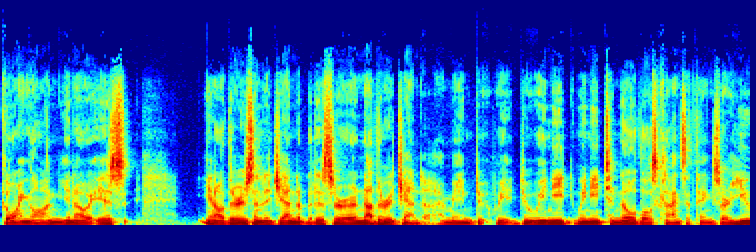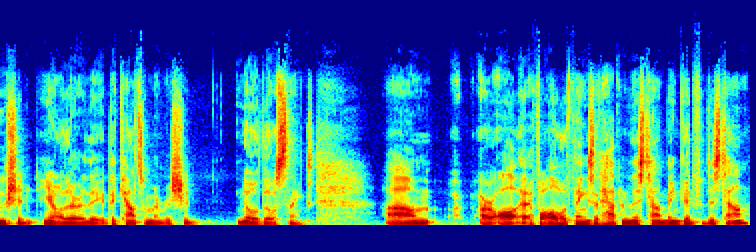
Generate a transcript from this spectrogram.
going on. You know, is you know there is an agenda, but is there another agenda? I mean, do we do we need we need to know those kinds of things, or you should you know the the council members should know those things. Um, are all if all the things that happen in this town been good for this town?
